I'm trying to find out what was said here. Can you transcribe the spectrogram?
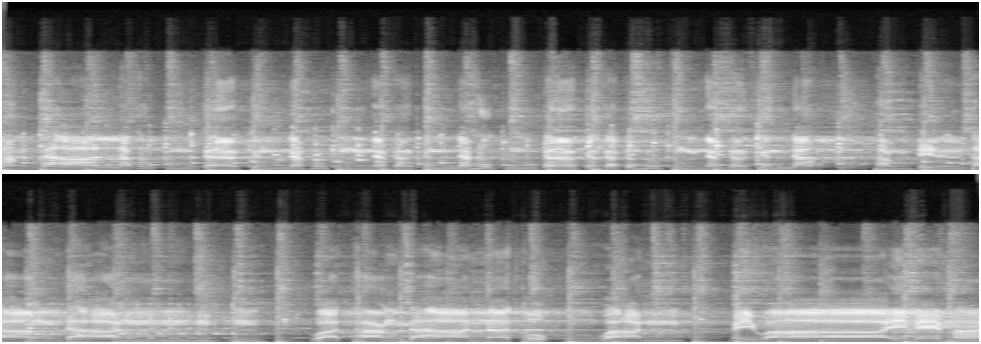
ทั้งด้านและกึ่งกะกึ่งนะกึ่งนะกึ่งนะกึ่งกะกึ่งกะกึ่งกึ่งนะกึ่งนะทั้งดินทั้งด้าน ว่าทางด้านทุกวัน ไม่ไหวแม่ไม่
